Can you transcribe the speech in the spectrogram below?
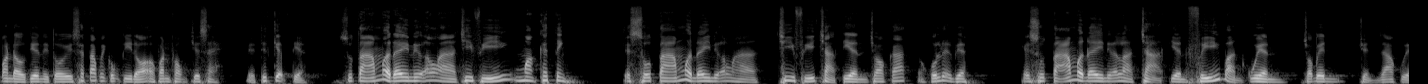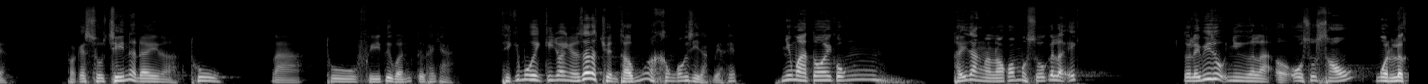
ban đầu tiên thì tôi set up cái công ty đó ở văn phòng chia sẻ để tiết kiệm tiền. Số 8 ở đây nữa là chi phí marketing. Cái số 8 ở đây nữa là chi phí trả tiền cho các huấn luyện viên. Cái số 8 ở đây nữa là trả tiền phí bản quyền cho bên chuyển giao quyền và cái số 9 ở đây là thu là thu phí tư vấn từ khách hàng thì cái mô hình kinh doanh nó rất là truyền thống và không có cái gì đặc biệt hết nhưng mà tôi cũng thấy rằng là nó có một số cái lợi ích Tôi lấy ví dụ như là ở ô số 6 nguồn lực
